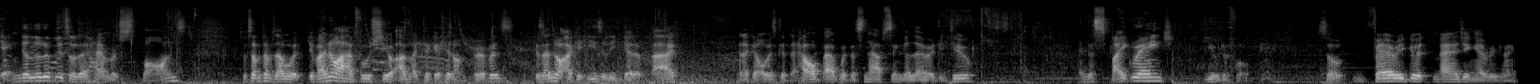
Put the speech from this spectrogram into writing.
dinged a little bit so the hammer spawns. So sometimes I would, if I know I have full shield, I might take a hit on purpose because I know I can easily get it back. And I can always get the health back with the snap singularity too. And the spike range, beautiful. So very good managing everything.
